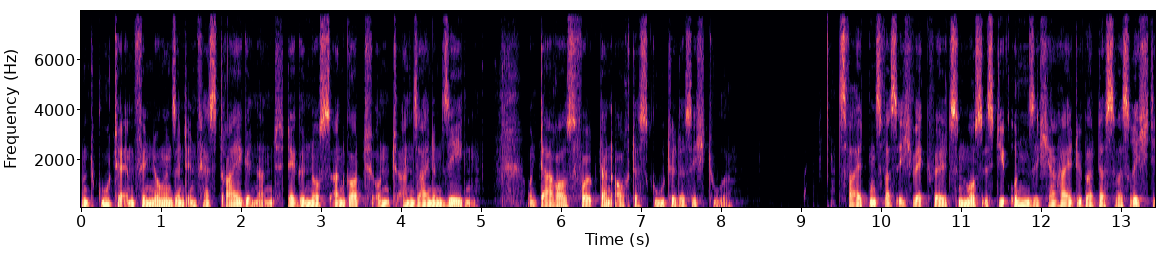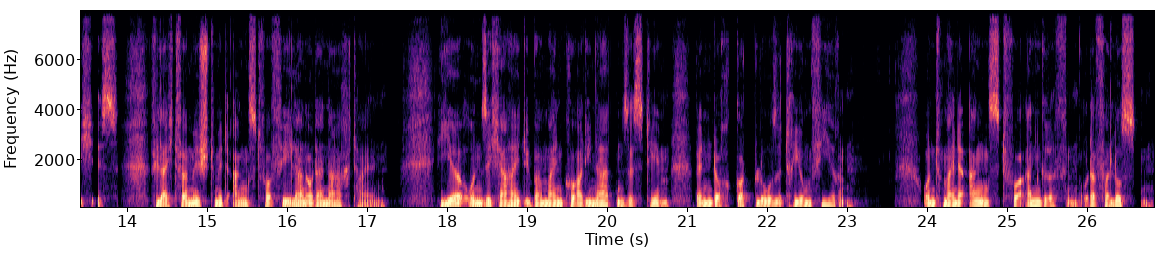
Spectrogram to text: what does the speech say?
Und gute Empfindungen sind in Vers 3 genannt, der Genuss an Gott und an seinem Segen. Und daraus folgt dann auch das Gute, das ich tue. Zweitens, was ich wegwälzen muss, ist die Unsicherheit über das, was richtig ist, vielleicht vermischt mit Angst vor Fehlern oder Nachteilen. Hier Unsicherheit über mein Koordinatensystem, wenn doch Gottlose triumphieren. Und meine Angst vor Angriffen oder Verlusten.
